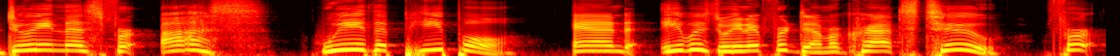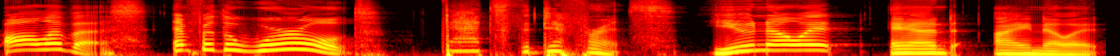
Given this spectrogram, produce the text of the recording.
doing this for us, we the people. And he was doing it for Democrats too, for all of us, and for the world. That's the difference. You know it, and I know it.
